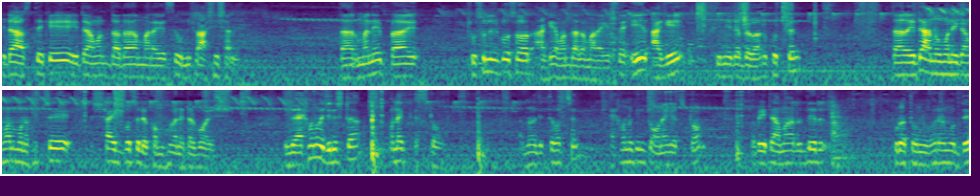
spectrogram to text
এটা আজ থেকে এটা আমার দাদা মারা গেছে উনিশশো আশি সালে। তার মানে প্রায় চৌচল্লিশ বছর আগে আমার দাদা মারা গেছে। এর আগে তিনি এটা ব্যবহার করতেন। তার এটা আনুমানিক আমার মনে হচ্ছে ষাট বছরের কম হবে না এটার বয়স। কিন্তু এখনও ওই জিনিসটা অনেক স্ট্রং আপনারা দেখতে পাচ্ছেন এখনও কিন্তু অনেক স্ট্রং তবে এটা আমাদের পুরাতন ঘরের মধ্যে,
